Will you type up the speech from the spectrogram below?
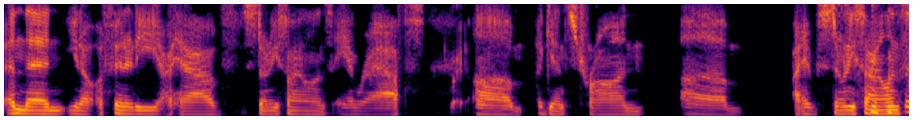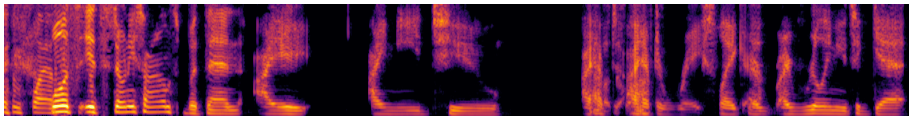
and then you know affinity i have stony silence and wraths Right. um against tron um i have stony silence well it's it's stony silence but then i i need to i Have have, to clock. i have to race like Yeah. I, I really need to get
